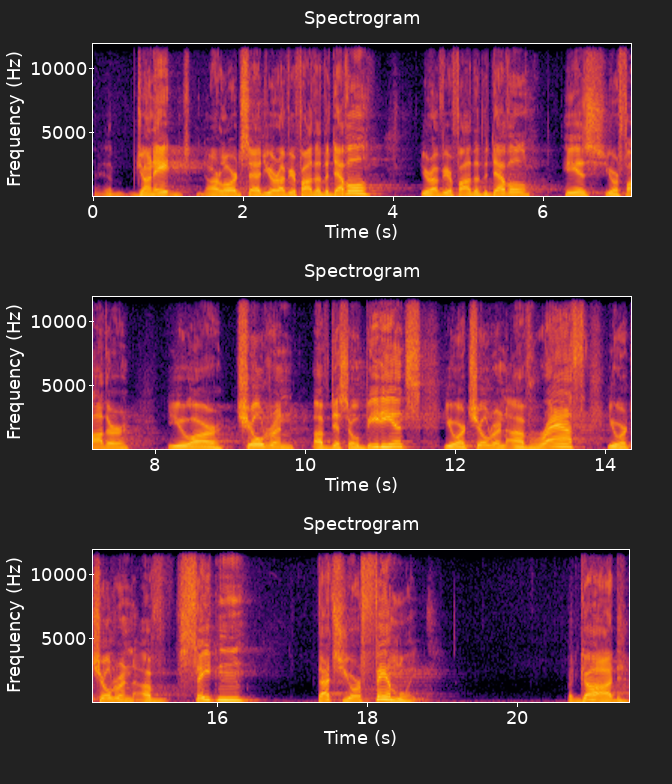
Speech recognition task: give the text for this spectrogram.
Uh, John 8, our Lord said, You're of your father the devil. You're of your father the devil. He is your father. You are children of disobedience. You are children of wrath. You are children of Satan. That's your family. But God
